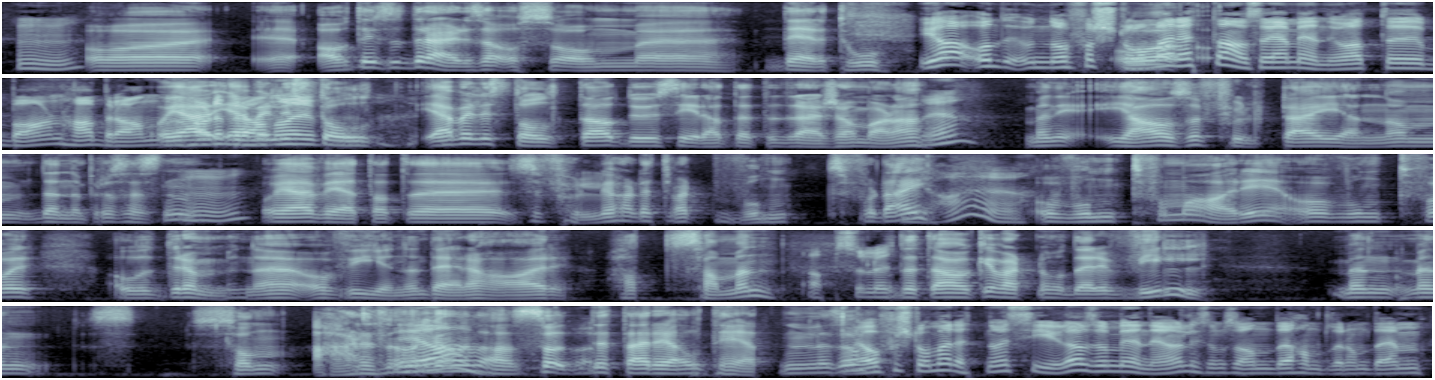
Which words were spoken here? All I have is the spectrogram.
Mm. Og eh, av og til så dreier det seg også om eh, dere to. Ja, og nå forstå Og- meg rett, da. Altså, jeg mener jo at eh, barn har, bra, Og har jeg, det jeg, er bra veldig når stolt, jeg er veldig stolt av at du sier at dette dreier seg om barna. Ja. Men jeg, har også fulgt deg gjennom denne prosessen. Mm. Og jeg vet at uh, selvfølgelig har dette vært vondt for deg. Ja. Og vondt for Mari. Og vondt for alle drømmene og vyene dere har hatt sammen. Og dette har ikke vært noe dere vil, men, men sånn er det noen Ja. ganger, da. Så dette er realiteten, liksom. Ja, forstå meg rett når jeg sier det, så mener jeg liksom sånn Det handler om dem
